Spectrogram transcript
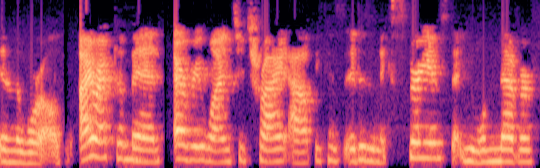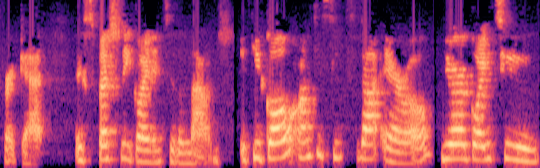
in the world. I recommend everyone to try it out because it is an experience that you will never forget especially going into the lounge. If you go onto seats.aero, you're going to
